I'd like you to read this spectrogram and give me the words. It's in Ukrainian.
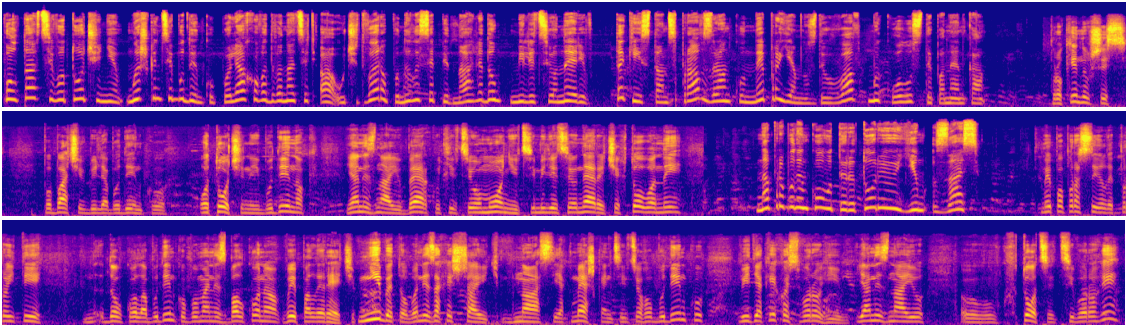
Полтавці в оточенні. Мешканці будинку Поляхова 12А у четвер опинилися під наглядом міліціонерів. Такий стан справ зранку неприємно здивував Миколу Степаненка. Прокинувшись, побачив біля будинку оточений будинок. Я не знаю, беркутівці, омонівці, міліціонери чи хто вони. На прибудинкову територію їм зась. Ми попросили пройти довкола будинку, бо в мене з балкона випали речі. Нібито вони захищають нас, як мешканців цього будинку, від якихось ворогів. Я не знаю, хто це ці вороги.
